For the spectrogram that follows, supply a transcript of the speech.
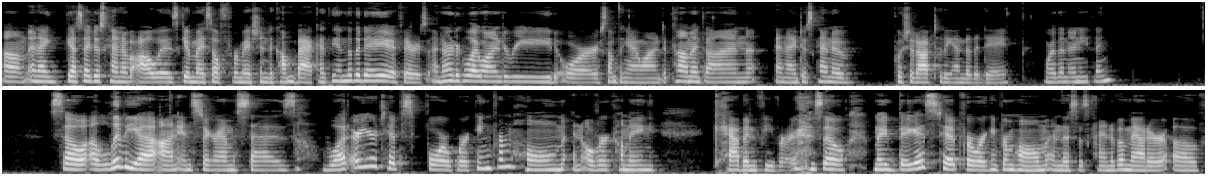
Um, and I guess I just kind of always give myself permission to come back at the end of the day if there's an article I wanted to read or something I wanted to comment on. And I just kind of push it off to the end of the day more than anything. So, Olivia on Instagram says, What are your tips for working from home and overcoming cabin fever? So, my biggest tip for working from home, and this is kind of a matter of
